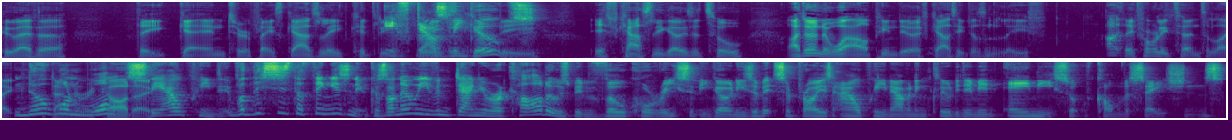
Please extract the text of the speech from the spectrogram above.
whoever they get in to replace Gasly. Could be If Gasly goes. be- if Gasly goes at all, I don't know what Alpine do if Gasly doesn't leave. They probably turn to like No Daniel one wants the Alpine. But this is the thing, isn't it? Because I know even Daniel Ricciardo's been vocal recently, going he's a bit surprised Alpine haven't included him in any sort of conversations.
